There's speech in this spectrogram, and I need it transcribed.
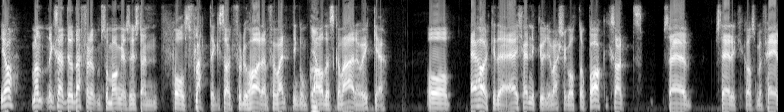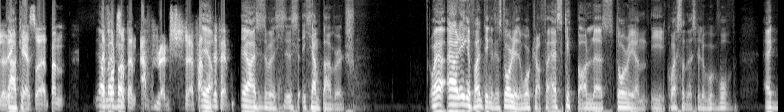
Ja, men det er jo derfor så mange syns den falls flat, for du har en forventning om hva Ja. det skal være og ikke. Og jeg har ikke det. Jeg kjenner ikke universet godt nok bak, så jeg ser ikke hva som er feil eller Ja, ikke. Så, men Ja, det er fortsatt en average eh, fantasyfilm. Ja, jeg syns det er kjempe-average. Og jeg, jeg har ingen forventninger til storyen i Warcraft, for jeg skipper alle storyen i questene jeg spiller WoW. Jeg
